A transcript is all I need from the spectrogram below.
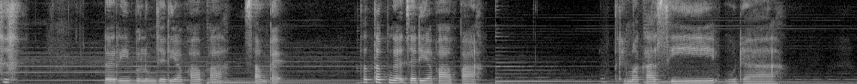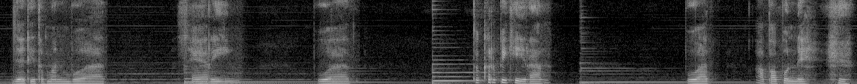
dari belum jadi apa-apa sampai tetap nggak jadi apa-apa. Terima kasih udah jadi teman buat sharing buat tukar pikiran buat apa pun deh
